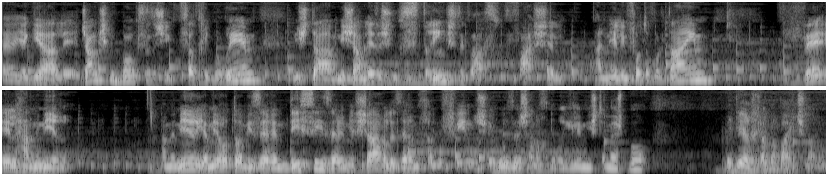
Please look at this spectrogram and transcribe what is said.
אה, יגיע ל junction box, איזושהי קופסת חיבורים, משם, משם לאיזשהו string, שזה כבר אסופה של פאנלים פוטו-וולטאיים, ואל הממיר. הממיר ימיר אותו מזרם DC, זרם ישר, לזרם חלופין, שהוא זה שאנחנו רגילים להשתמש בו בדרך כלל בבית שלנו.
